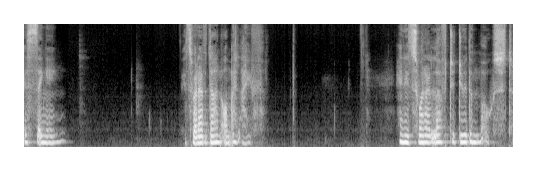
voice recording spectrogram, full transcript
is singing. It's what I've done all my life. And it's what I love to do the most.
